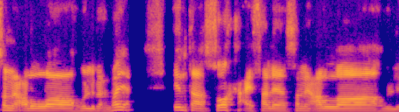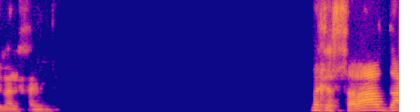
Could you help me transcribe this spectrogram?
samic allahu liman maya intaad soo kacaysa leedahay samic allahu liman xamida marka salaada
